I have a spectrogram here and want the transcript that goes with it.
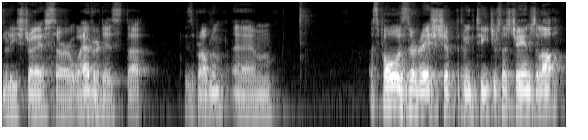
release stress or whatever it is that is a problem. Um, I suppose the relationship between the teachers has changed a lot.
